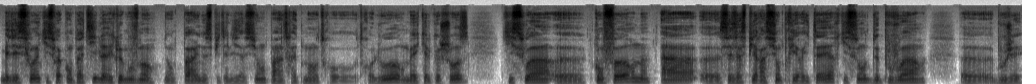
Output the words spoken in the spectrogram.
mais des soins qui soient compatibles avec le mouvement. Donc pas une hospitalisation, pas un traitement trop lourd, mais quelque chose qui soit euh, conforme à euh, ces aspirations prioritaires qui sont de pouvoir euh, bouger.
